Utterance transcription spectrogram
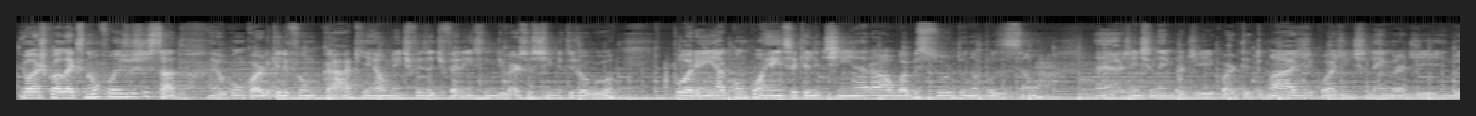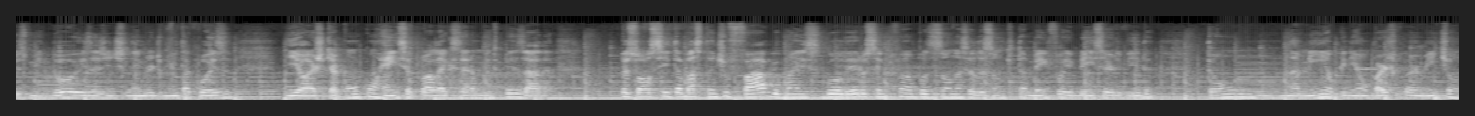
Eu acho que o Alex não foi injustiçado. Eu concordo que ele foi um craque, realmente fez a diferença em diversos times que jogou. Porém, a concorrência que ele tinha era algo absurdo na posição. É, a gente lembra de Quarteto Mágico, a gente lembra de 2002, a gente lembra de muita coisa. E eu acho que a concorrência pro Alex era muito pesada. pessoal cita bastante o Fábio, mas goleiro sempre foi uma posição na seleção que também foi bem servida. Então, na minha opinião, particularmente, eu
